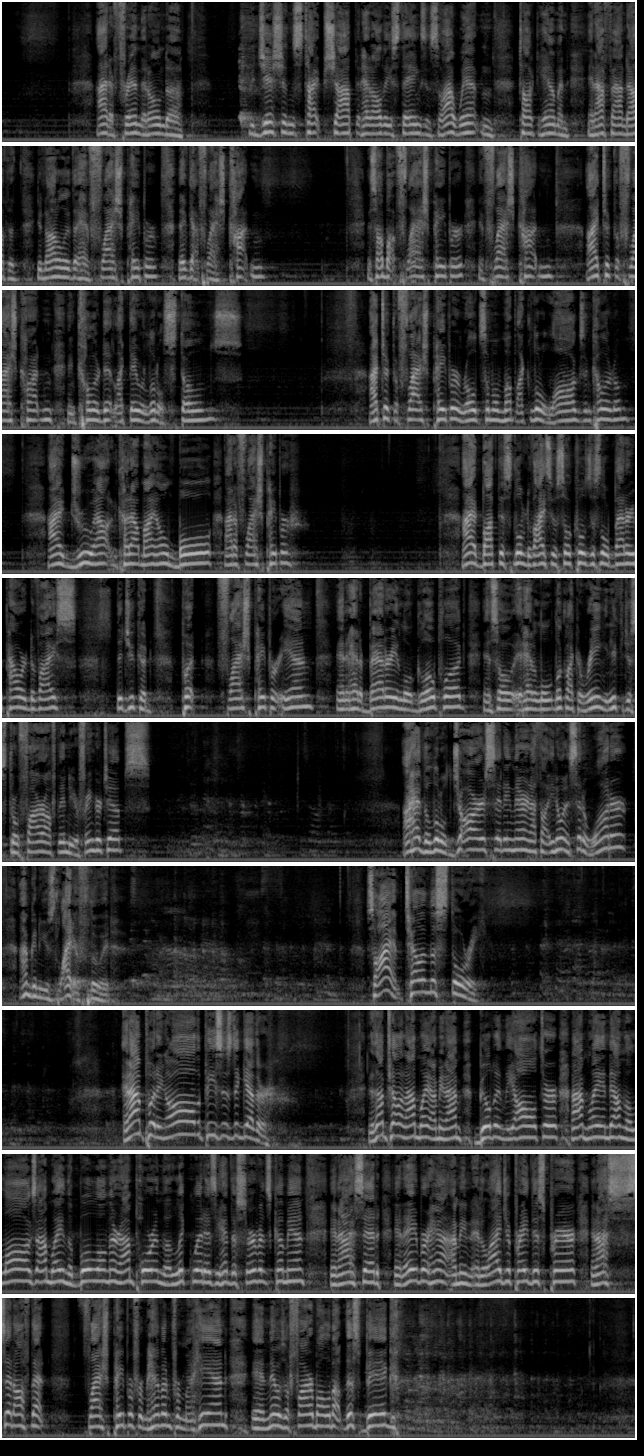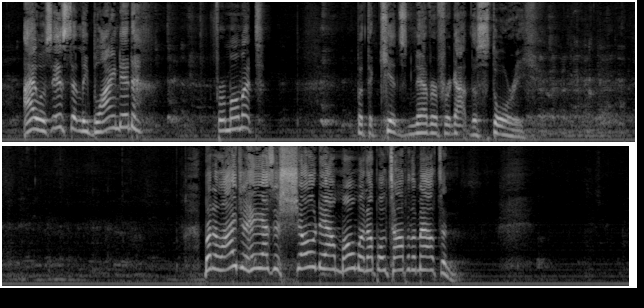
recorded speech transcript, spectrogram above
I had a friend that owned a magician's type shop that had all these things, and so I went and talked to him, and, and I found out that not only they have flash paper, they've got flash cotton. And so I bought flash paper and flash cotton. I took the flash cotton and colored it like they were little stones. I took the flash paper, rolled some of them up like little logs, and colored them. I drew out and cut out my own bull out of flash paper. I had bought this little device. It was so cool. It's this little battery powered device that you could put flash paper in and it had a battery, a little glow plug, and so it had a little look like a ring, and you could just throw fire off into your fingertips. I had the little jar sitting there, and I thought, you know what? Instead of water, I'm going to use lighter fluid. So I am telling the story. And I'm putting all the pieces together. As I'm telling, I'm laying, I mean, I'm building the altar, I'm laying down the logs, I'm laying the bull on there, I'm pouring the liquid as he had the servants come in. And I said, and Abraham, I mean, and Elijah prayed this prayer, and I set off that flash paper from heaven from my hand, and there was a fireball about this big. I was instantly blinded for a moment. But the kids never forgot the story. But Elijah, he has a showdown moment up on top of the mountain.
